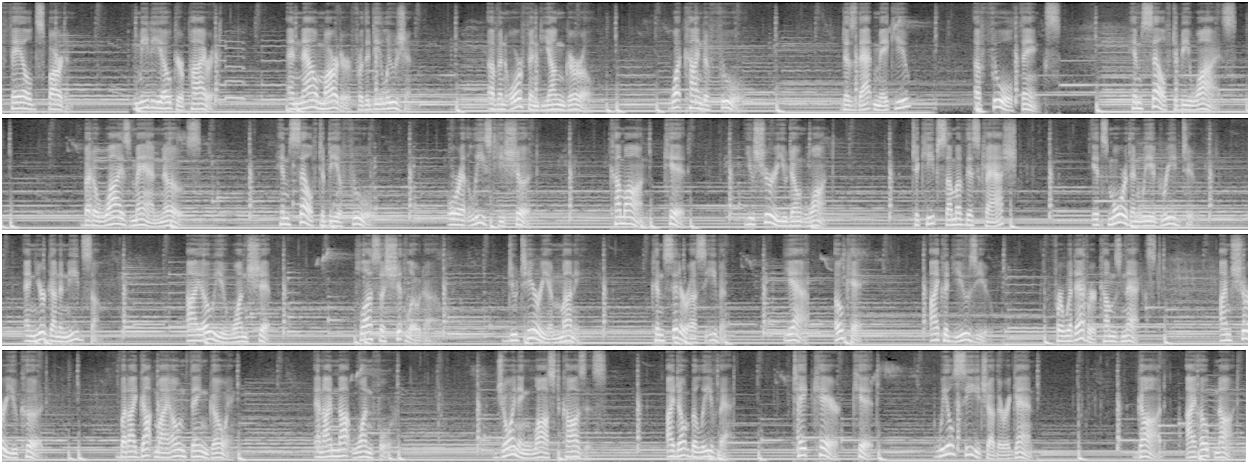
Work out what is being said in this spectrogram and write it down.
failed Spartan, mediocre pirate, and now martyr for the delusion of an orphaned young girl. What kind of fool? Does that make you? A fool thinks himself to be wise. But a wise man knows himself to be a fool. Or at least he should. Come on, kid. You sure you don't want to keep some of this cash? It's more than we agreed to. And you're gonna need some. I owe you one ship. Plus a shitload of deuterium money. Consider us even. Yeah, okay. I could use you. For whatever comes next. I'm sure you could. But I got my own thing going. And I'm not one for joining lost causes. I don't believe that. Take care, kid. We'll see each other again. God, I hope not.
